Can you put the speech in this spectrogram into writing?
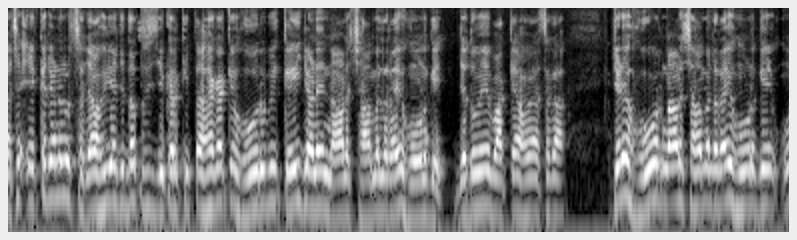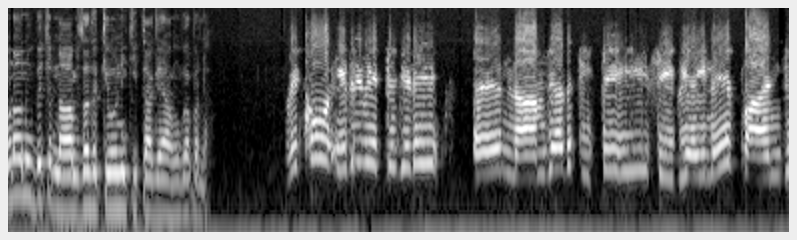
ਅੱਛਾ ਇੱਕ ਜਣੇ ਨੂੰ ਸਜ਼ਾ ਹੋਈ ਹੈ ਜਿੱਦਾਂ ਤੁਸੀਂ ਜ਼ਿਕਰ ਕੀਤਾ ਹੈਗਾ ਕਿ ਹੋਰ ਵੀ ਕਈ ਜਣੇ ਨਾਲ ਸ਼ਾਮਿਲ ਰਹੇ ਹੋਣਗੇ ਜਦੋਂ ਇਹ ਵਾਕਿਆ ਹੋਇਆ ਸੀਗਾ। ਜਿਹੜੇ ਹੋਰ ਨਾਲ ਸ਼ਾਮਿਲ ਰਹੇ ਹੋਣਗੇ ਉਹਨਾਂ ਨੂੰ ਵਿੱਚ ਨਾਮਜ਼ਦ ਕਿਉਂ ਨਹੀਂ ਕੀਤਾ ਗਿਆ ਹੋਊਗਾ ਭਲਾ? ਵੇਖੋ ਇਹਦੇ ਵਿੱਚ ਜਿਹੜੇ ਨਾਮਜ਼ਦ ਕੀਤੇ ਹੀ ਸੀਬੀਆਈ ਨੇ ਪੰਜ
